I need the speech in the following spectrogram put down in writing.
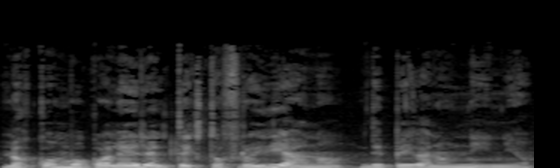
los convoco a leer el texto freudiano de Pegan a un niño.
